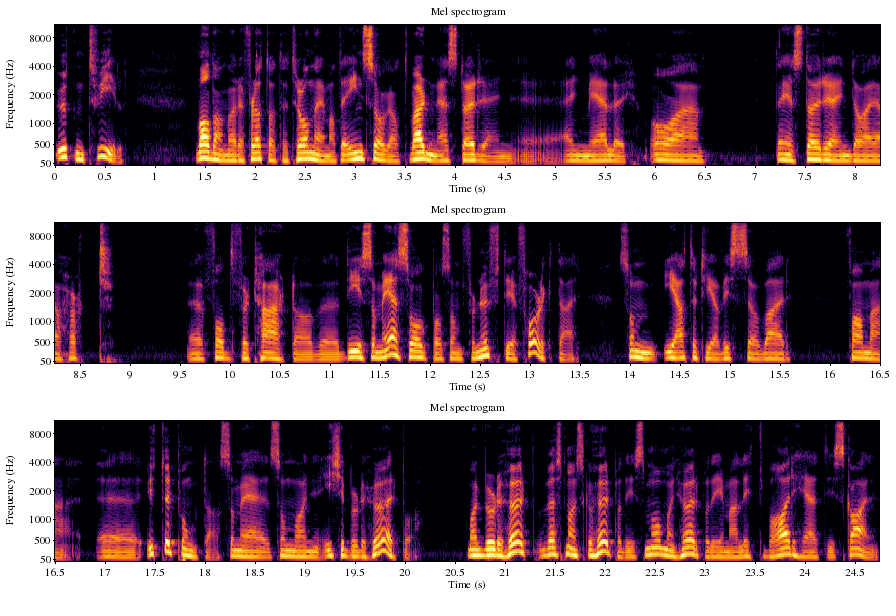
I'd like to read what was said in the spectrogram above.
uten tvil var det når jeg flytta til Trondheim at jeg innså at verden er større enn eh, en Meløy. Og uh, den er større enn da jeg har hørt fått fortært av de som jeg så på som fornuftige folk der, som i ettertid har vist seg å være faen meg uh, ytterpunkter som, er, som, man ikke burde høre på. Man burde høre, hvis man skal høre på de, så må man høre på de med litt varighet i skallen.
